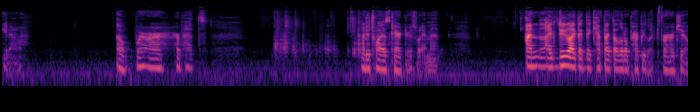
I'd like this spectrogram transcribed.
you know. Oh, where are her pets? Under Twyla's character is what I meant. And I do like that they kept like the little preppy look for her too.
